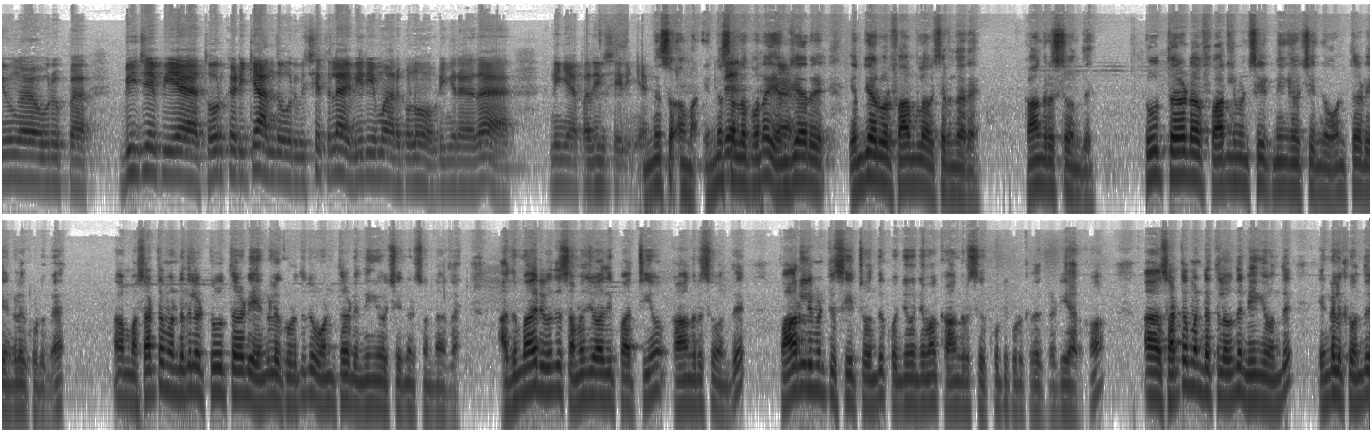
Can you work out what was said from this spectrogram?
இவங்க ஒரு இப்போ பிஜேபியை தோற்கடிக்க அந்த ஒரு விஷயத்தில் வீரியமாக இருக்கணும் அப்படிங்கிறத நீங்கள் பதிவு செய்கிறீங்க என்ன சொ ஆமா என்ன சொல்ல போனா எம்ஜிஆர் எம்ஜிஆர் ஒரு ஃபார்முலா வச்சிருந்தாரு. காங்கிரஸ் வந்து two third of parliament seat நீங்க வச்சுங்க ஒன் தேர்ட் எங்களுக்கு கொடுங்க. ஆமா சட்டமன்றத்தில் டூ தேர்ட் எங்களுக்கு கொடுத்துட்டு ஒன் தேர்ட் நீங்க வச்சுங்கன்னு சொன்னார்ல. அது மாதிரி வந்து சமாஜ்வாதி பார்ட்டியும் காங்கிரஸும் வந்து பார்லிமெண்ட் சீட் வந்து கொஞ்சம் கொஞ்சமாக காங்கிரஸுக்கு கூட்டி கொடுக்கறதுக்கு ரெடியாக இருக்கும். சட்டமன்றத்தில் வந்து நீங்கள் வந்து எங்களுக்கு வந்து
